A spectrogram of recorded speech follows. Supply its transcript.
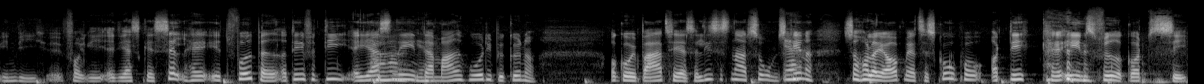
indvige øh, folk i, at jeg skal selv have et fodbad, og det er fordi, at jeg er Ah, sådan en, ja. der meget hurtigt begynder at gå i bare til. Altså lige så snart solen Ja. skinner, så holder jeg op med at tage sko på, og det kan ens fødder godt se.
